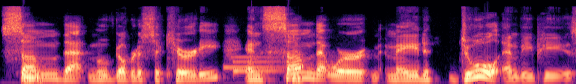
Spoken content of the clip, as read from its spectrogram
some mm. that moved over to security, and some yeah. that were made dual MVPs.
